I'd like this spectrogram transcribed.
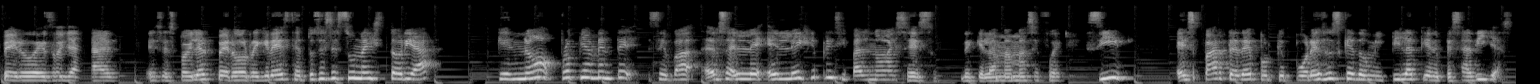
pero eso ya es, spoiler, pero regresa, entonces es una historia que no propiamente se va, o sea, el, el eje principal no es eso, de que la mamá se fue, sí, es parte de, porque por eso es que Domitila tiene pesadillas,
